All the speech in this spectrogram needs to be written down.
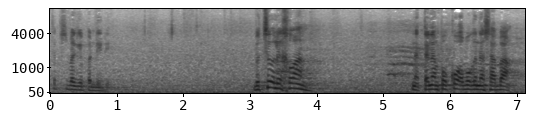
Kita sebagai pendidik. Betul ikhwan? Nak tanam pokok pun kena sabar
